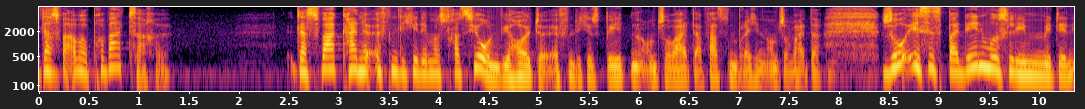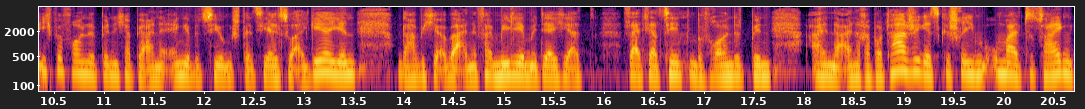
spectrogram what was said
das war aber Privatsache. Das war keine öffentliche Demonstration wie heute öffentliches Beten und so weiter, Fastenbrechen und so weiter. So ist es bei den Muslimen, mit denen ich befreundet bin. Ich habe ja eine enge Beziehung speziell zu Algerien und da habe ich ja über eine Familie, mit der ich ja seit Jahrzehnten befreundet bin, eine, eine Reportage jetzt geschrieben, um mal zu zeigen,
